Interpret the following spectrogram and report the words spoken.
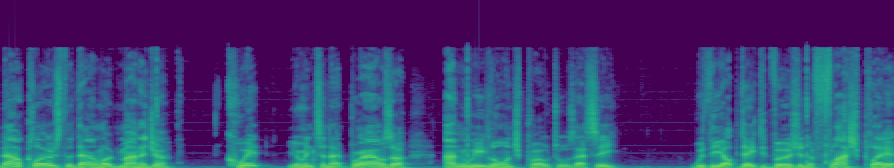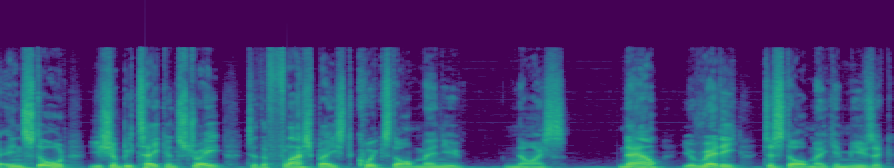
Now close the Download Manager, quit your internet browser and relaunch Pro Tools SE. With the updated version of Flash Player installed, you should be taken straight to the Flash-based Quick Start menu. Nice. Now you're ready to start making music.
